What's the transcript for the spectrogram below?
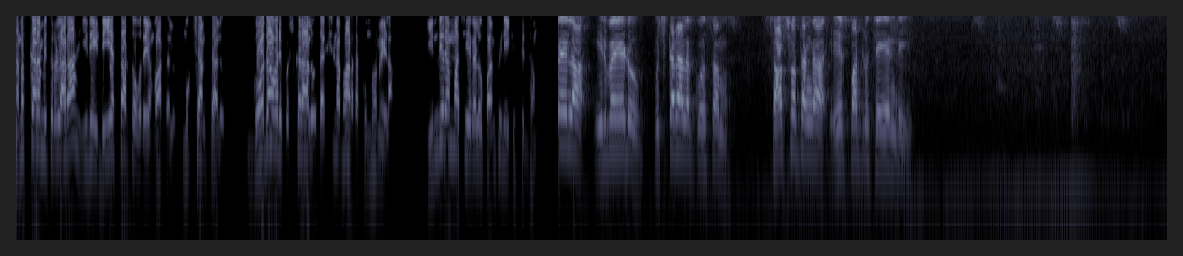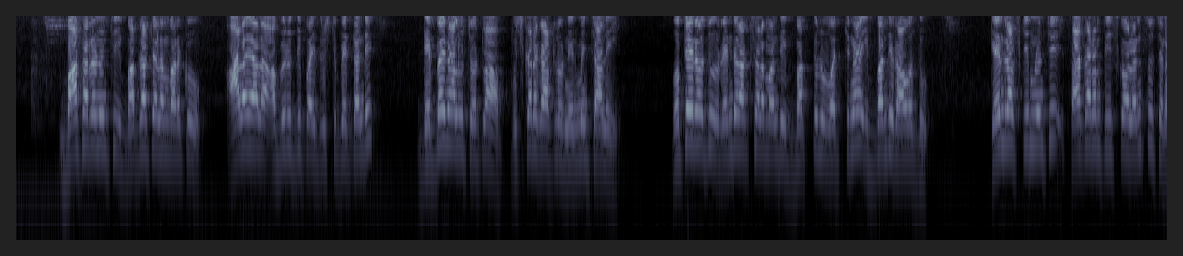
నమస్కారం మిత్రులారా ఇది డిఎస్ఆర్తో ఉదయం వార్తలు. ముఖ్యాంశాలు. గోదావరి పుష్కరాలు దక్షిణ భారత కుంభమేళ. ఇందిరమ్మ చీరలు పంపిణీకి సిద్ధం. వేల ఇరవై ఏడు పుష్కరాల కోసం శాశ్వతంగా ఏర్పాట్లు చేయండి. బాసర నుంచి భద్రాచలం వరకు ఆలయాల అభివృద్ధిపై దృష్టి పెట్టండి. డెబ్బై నాలుగు చోట్ల పుష్కర ఘాట్లు నిర్మించాలి. ఒకే రోజు రెండు లక్షల మంది భక్తులు వచ్చినా ఇబ్బంది రావద్దు. కేంద్ర స్కీమ్ నుంచి సహకారం తీసుకోవాలని సూచన.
